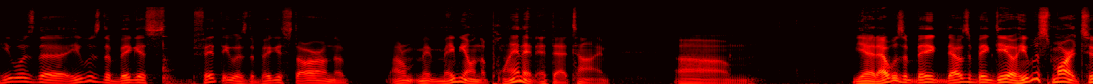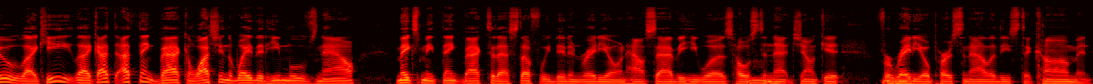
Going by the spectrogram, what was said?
He was the he was the biggest. Fifty was the biggest star on the I don't may- maybe on the planet at that time. Um, yeah, that was a big that was a big deal. He was smart too. Like he like I I think back and watching the way that he moves now makes me think back to that stuff we did in radio and how savvy he was hosting that junket for radio personalities to come and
